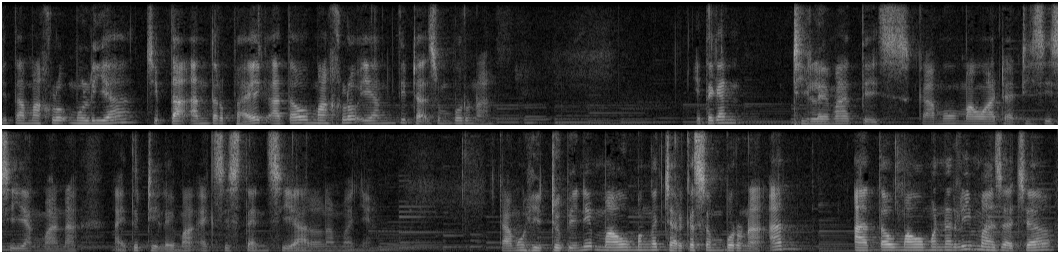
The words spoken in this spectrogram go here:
Kita makhluk mulia, ciptaan terbaik atau makhluk yang tidak sempurna? Itu kan dilematis. Kamu mau ada di sisi yang mana? Nah, itu dilema eksistensial namanya. Kamu hidup ini mau mengejar kesempurnaan atau mau menerima saja,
